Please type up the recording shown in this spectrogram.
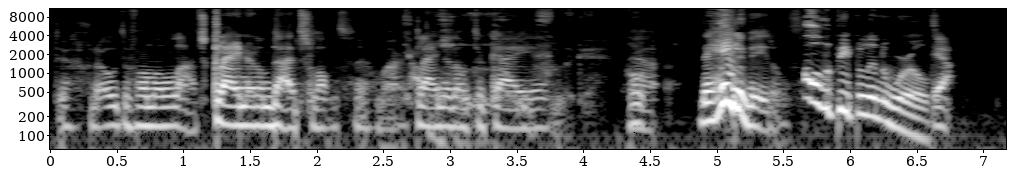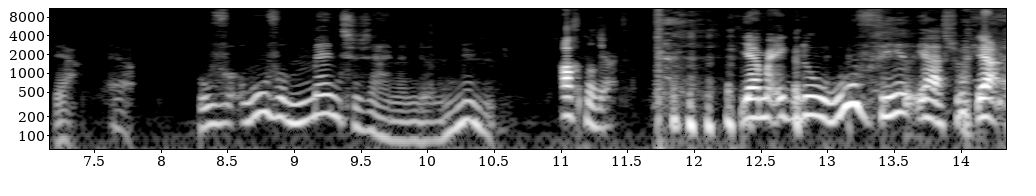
de grootte van een laatst. Kleiner dan Duitsland, zeg maar. Kleiner dan Turkije. Ja. De hele wereld. All the people in the world. Ja. Hoeveel, hoeveel mensen zijn er nu? jongen? 8 miljard. Ja, maar ik bedoel, hoeveel... Ja, sorry. Ja,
